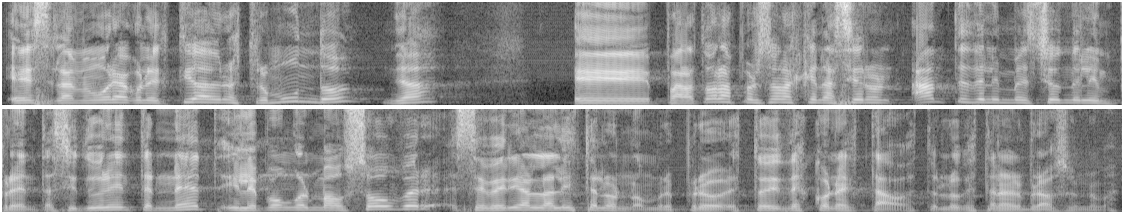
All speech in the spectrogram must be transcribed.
Es la memoria colectiva de nuestro mundo, ¿ya? Eh, para todas las personas que nacieron antes de la invención de la imprenta. Si tuviera internet y le pongo el mouse over, se vería la lista de los nombres, pero estoy desconectado. Esto es lo que está en el browser nomás.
